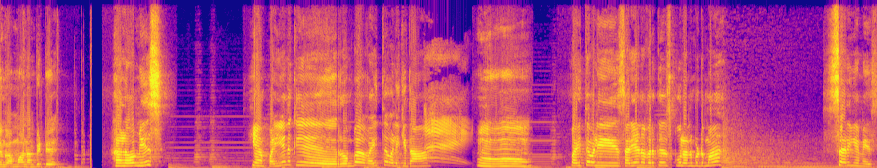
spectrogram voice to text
எங்க அம்மா நம்பிட்டு ஹலோ மிஸ் என் பையனுக்கு ரொம்ப வயிற்று வலிக்குதான். வயிற்று வலி சரியானவருக்கு ஸ்கூல் அனுப்பட்டுமா? சரிங்க மிஸ்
